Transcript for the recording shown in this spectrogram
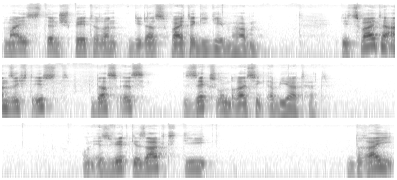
meisten späteren, die das weitergegeben haben. Die zweite Ansicht ist, dass es 36 Abiyat hat. Und es wird gesagt, die drei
